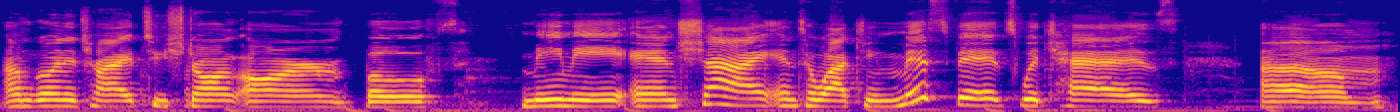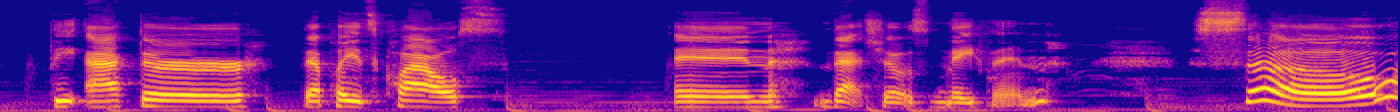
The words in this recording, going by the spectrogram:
I'm going to try to strong arm both Mimi and Shy into watching Misfits, which has um, the actor that plays Klaus, and that shows Nathan. So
